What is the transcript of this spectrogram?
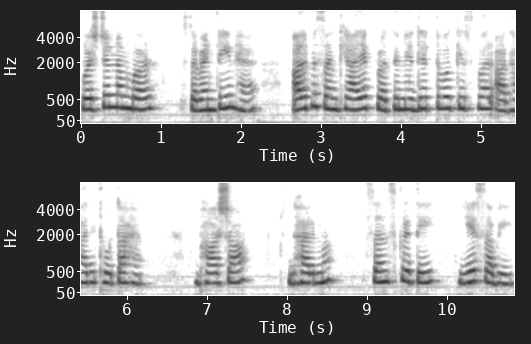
क्वेश्चन नंबर सेवेंटीन है अल्पसंख्यायक प्रतिनिधित्व किस पर आधारित होता है? भाषा, धर्म, संस्कृति, ये सभी।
